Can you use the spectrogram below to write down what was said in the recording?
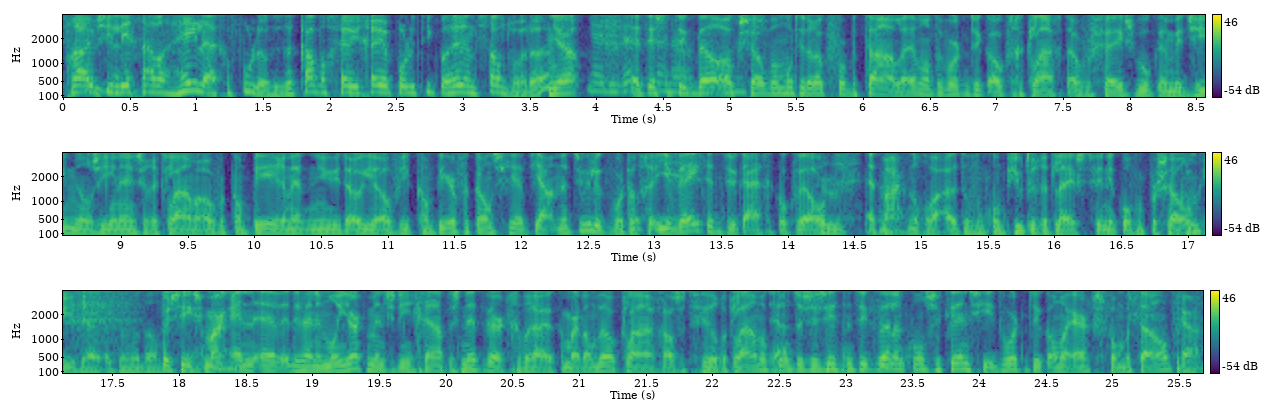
privacy ligt daar wel heel erg gevoelig. Dus dat kan nog ge- geopolitiek wel heel interessant worden. hè? Ja, Ja, het is zijn natuurlijk ook wel ook zo, we moeten er ook voor betalen. Hè? Want er wordt natuurlijk ook geklaagd over Facebook. En bij Gmail zie je ineens een reclame over kamperen. Net nu je het oh, je over je kampeervakantie hebt. Ja, natuurlijk wordt dat... ge- Je weet het natuurlijk eigenlijk ook wel. Het maakt nog wel uit of een computer het leest, vind ik, of een persoon. Cookies, ja, dat doen we dan. Precies, maar en, eh, er zijn een miljard mensen die een gratis netwerk gebruiken... maar dan wel klagen als er te veel reclame komt. Dus er zit natuurlijk wel een consequentie. Het wordt natuurlijk allemaal ergens van betaald. Ja,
